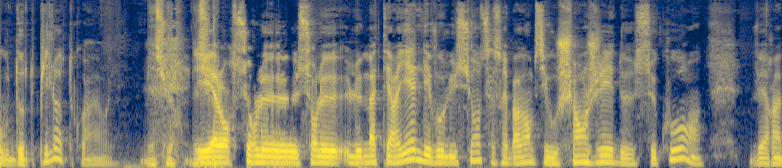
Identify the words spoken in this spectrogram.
Ou d'autres pilotes, quoi. Oui. Bien sûr. et alors sur le sur le, le matériel, l'évolution, ça serait par exemple si vous changez de secours, vers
